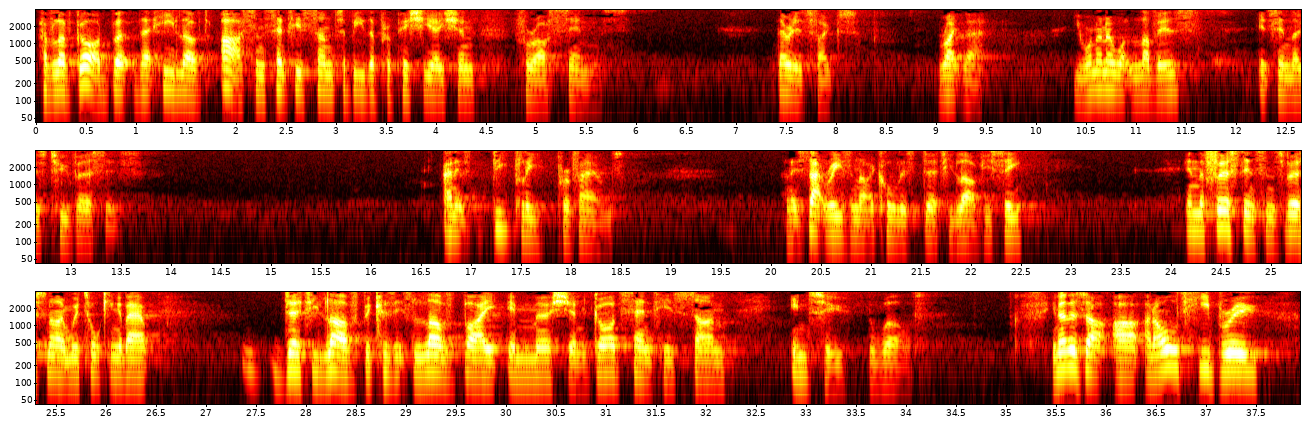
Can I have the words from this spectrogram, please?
have loved God, but that he loved us and sent his son to be the propitiation for our sins. There it is, folks. Right there. You want to know what love is? It's in those two verses. And it's deeply profound. And it's that reason that I call this dirty love. You see, in the first instance, verse 9, we're talking about dirty love because it's love by immersion. God sent his son into the world. You know, there's a, a, an old Hebrew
